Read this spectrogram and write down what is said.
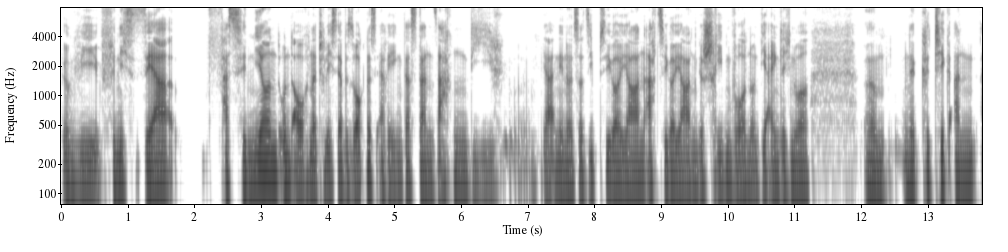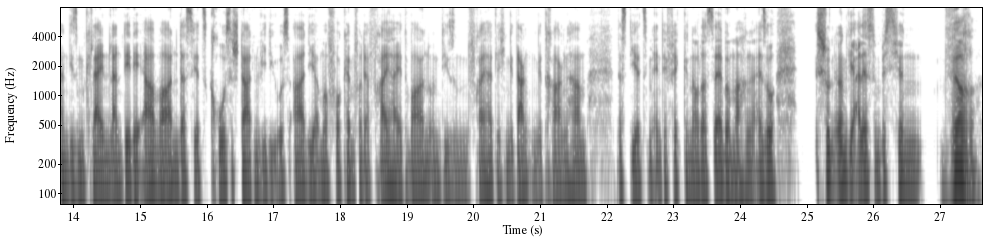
Irgendwie finde ich es sehr faszinierend und auch natürlich sehr besorgniserregend, dass dann Sachen, die äh, ja in den 1970er Jahren, 80er Jahren geschrieben wurden und die eigentlich nur ähm, eine Kritik an, an diesem kleinen Land DDR waren, dass jetzt große Staaten wie die USA, die ja immer Vorkämpfer der Freiheit waren und diesen freiheitlichen Gedanken getragen haben, dass die jetzt im Endeffekt genau dasselbe machen. Also ist schon irgendwie alles so ein bisschen wirr.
